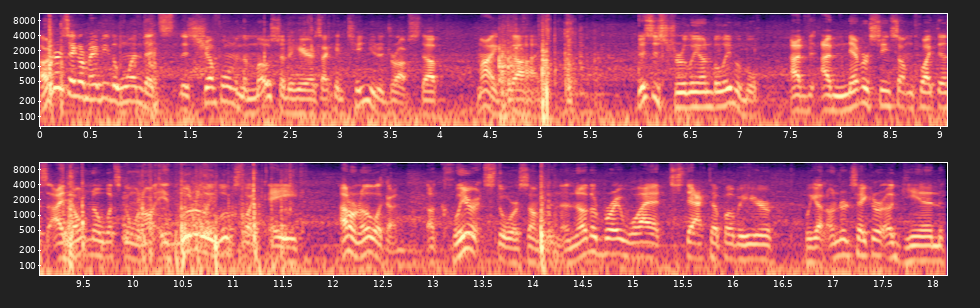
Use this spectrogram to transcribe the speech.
Undertaker may be the one that's, that's shuffling the most over here as I continue to drop stuff. My God. This is truly unbelievable. I've, I've never seen something quite this. I don't know what's going on. It literally looks like a, I don't know, like a, a clearance store or something. Another Bray Wyatt stacked up over here. We got Undertaker again.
